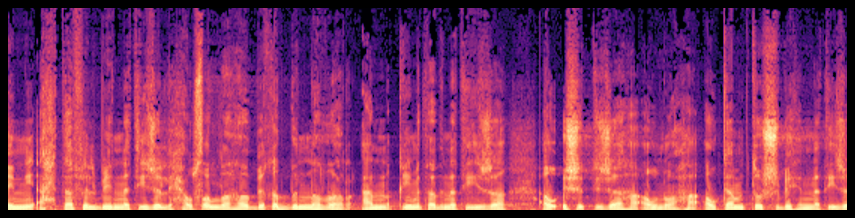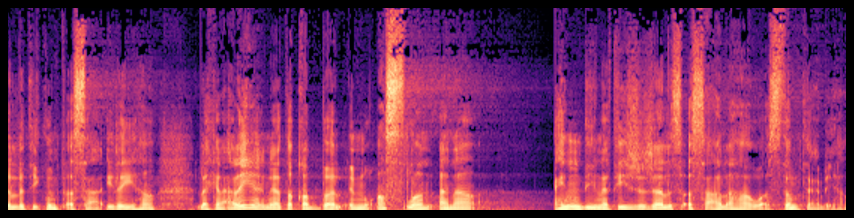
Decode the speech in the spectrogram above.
إني أحتفل بالنتيجة اللي حوصل لها بغض النظر عن قيمة هذه النتيجة أو إيش اتجاهها أو نوعها أو كم تشبه النتيجة التي كنت أسعى إليها. لكن علي أن اتقبل إنه أصلا أنا عندي نتيجة جالس أسعى لها وأستمتع بها.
